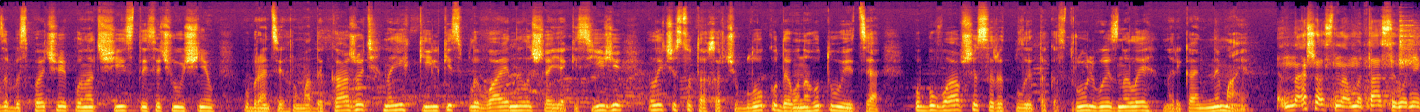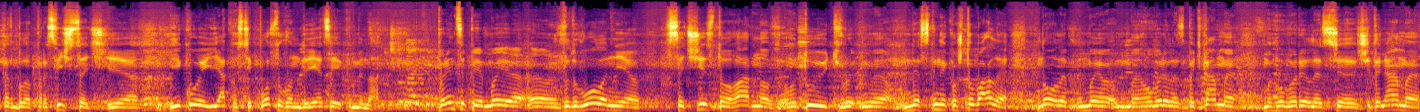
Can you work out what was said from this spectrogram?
забезпечує понад 6 тисяч учнів. Обранці громади кажуть, на їх кількість впливає не лише якість їжі, але й чистота харчоблоку, де вона готується. Побувавши серед плит та каструль, визнали, нарікань немає. Наша основна мета сьогодні якраз була пересвідчитися, якої якості послугу надає цей комбінат. В принципі, ми е, задоволені, все чисто, гарно готують. Е, Не, коштували, ну але ми, ми говорили з батьками, ми говорили з вчителями,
